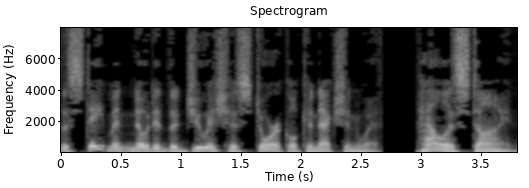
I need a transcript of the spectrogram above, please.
The statement noted the Jewish historical connection with Palestine.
